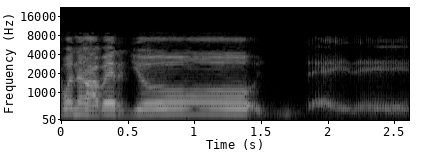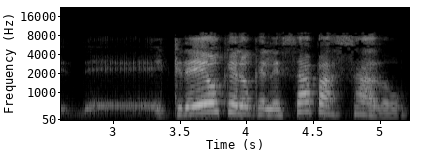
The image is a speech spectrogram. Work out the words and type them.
Bueno, a ver, yo eh, eh, creo que lo que les ha pasado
